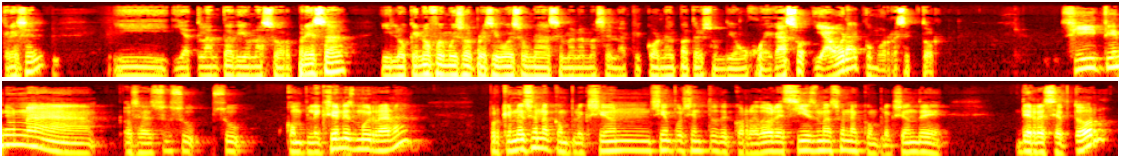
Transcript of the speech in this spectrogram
crecen y, Atlanta dio una sorpresa. Y lo que no fue muy sorpresivo es una semana más en la que Cornell Patterson dio un juegazo y ahora como receptor. Sí, tiene una. O sea, su, su, su complexión es muy rara porque no es una complexión 100% de corredores, sí es más una complexión de, de receptor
